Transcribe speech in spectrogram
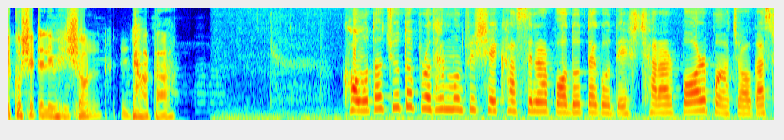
একুশে টেলিভিশন ঢাকা। ক্ষমতাচ্যুত প্রধানমন্ত্রী শেখ হাসিনার পদত্যাগ ও দেশ ছাড়ার পর পাঁচ অগাস্ট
